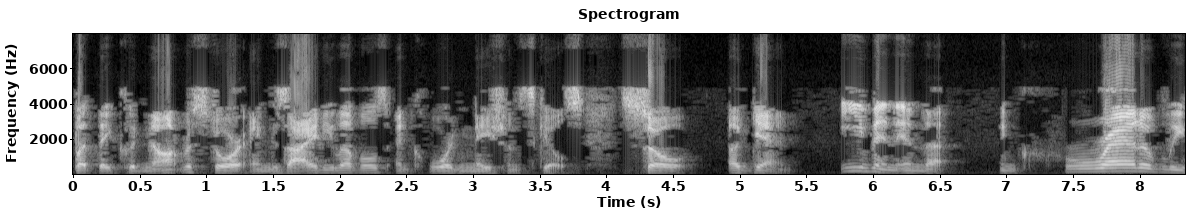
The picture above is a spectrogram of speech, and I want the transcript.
but they could not restore anxiety levels and coordination skills. So, again, even in the incredibly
